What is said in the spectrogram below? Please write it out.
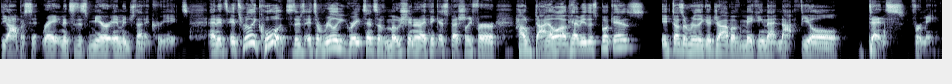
the opposite right? And it's this mirror image that it creates. And it's it's really cool. It's there's it's a really great sense of motion and i think especially for how dialogue heavy this book is it does a really good job of making that not feel dense for me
